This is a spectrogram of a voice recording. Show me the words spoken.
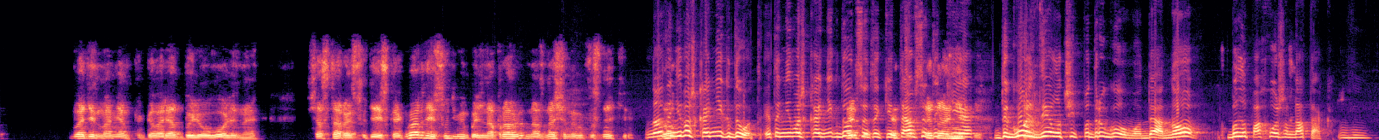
в один момент, как говорят, были уволены вся старая судейская гвардия, и судьями были направлены, назначены выпускники. Но, Но это немножко анекдот. Это немножко анекдот все-таки. Там все-таки Деголь делал чуть по-другому, да, но было похоже на так. Угу.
